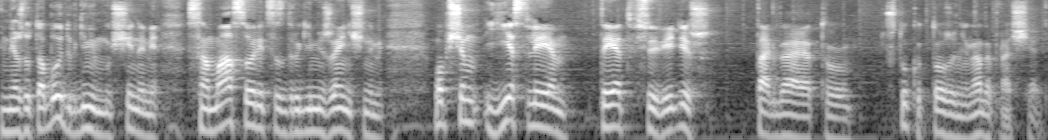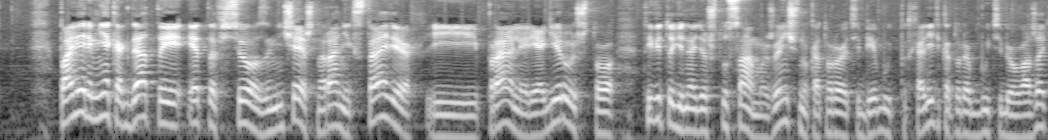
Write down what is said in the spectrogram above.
между тобой и другими мужчинами, сама ссорится с другими женщинами. В общем, если ты это все видишь, тогда эту штуку тоже не надо прощать. Поверь мне, когда ты это все замечаешь на ранних стадиях и правильно реагируешь, что ты в итоге найдешь ту самую женщину, которая тебе будет подходить, которая будет тебя уважать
